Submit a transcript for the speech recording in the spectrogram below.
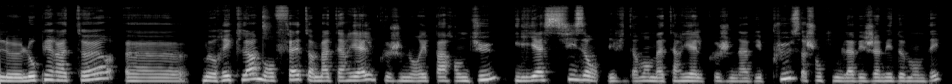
l'opérateur euh, me réclame en fait un matériel que je n'aurais pas rendu il y a six ans. Évidemment, matériel que je n'avais plus, sachant qu'il me l'avait jamais demandé.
